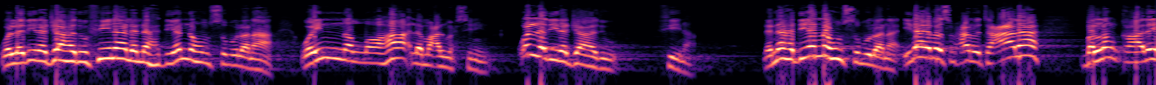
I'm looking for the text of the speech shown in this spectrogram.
والذiina jaahaduu fiina lanahdiyannahum subulana وإna اllaha lamaca الmuxsiniin والذiina jaahaduu fiina lanahdiyannahum subulana ilaahay baa subxaana wa tacaala ballan qaaday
